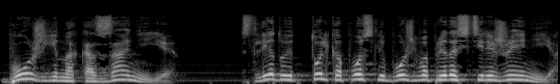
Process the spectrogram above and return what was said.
Божье наказание следует только после Божьего предостережения.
